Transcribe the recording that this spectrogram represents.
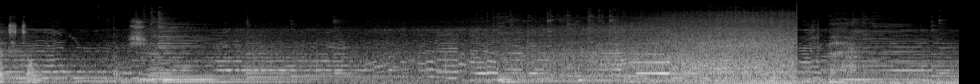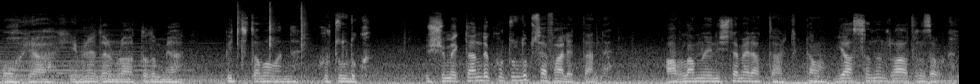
Dikkat et tamam. Yavaş. Be. Oh ya yemin ederim rahatladım ya. Bitti tamam anne. Kurtulduk. Üşümekten de kurtulduk sefaletten de. Ablamla eniştem el attı artık tamam. Yaslanın rahatınıza bakın.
